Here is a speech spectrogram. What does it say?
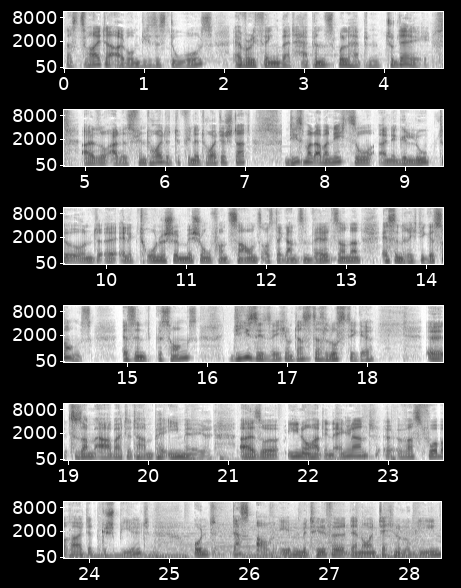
das zweite Album dieses Duos, Everything That Happens Will Happen Today. Also alles findet heute, findet heute statt. Diesmal aber nicht so eine geloopte und äh, elektronische Mischung von Sounds aus der ganzen Welt, sondern es sind richtige Songs. Es sind Songs, die sie sich, und das ist das Lustige, äh, zusammengearbeitet haben per E-Mail. Also Ino hat in England äh, was vorbereitet, gespielt und das auch eben mit Hilfe der neuen Technologien.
